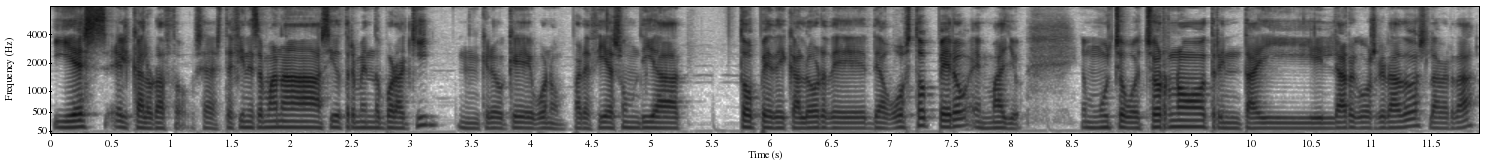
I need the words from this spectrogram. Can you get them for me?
y es el calorazo. O sea, este fin de semana ha sido tremendo por aquí, mm, creo que bueno, parecía un día tope de calor de, de agosto, pero en mayo, mucho bochorno, 30 y largos grados, la verdad.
